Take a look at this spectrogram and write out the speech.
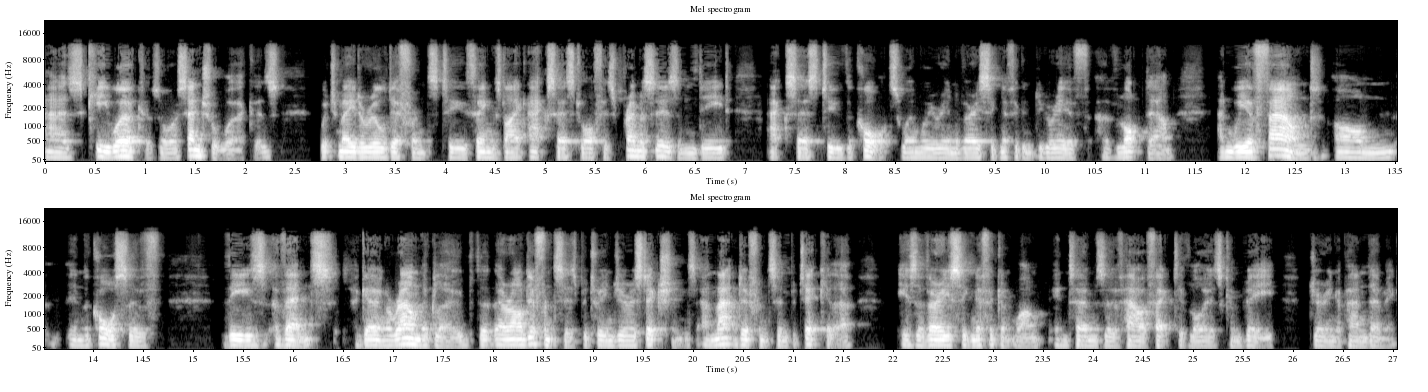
as key workers or essential workers which made a real difference to things like access to office premises and indeed access to the courts when we were in a very significant degree of, of lockdown. And we have found on in the course of these events going around the globe that there are differences between jurisdictions, and that difference in particular is a very significant one in terms of how effective lawyers can be during a pandemic.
